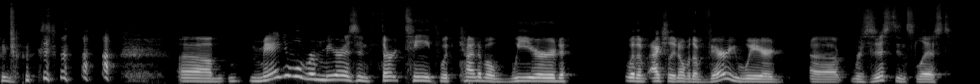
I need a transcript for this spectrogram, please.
um, Manuel Ramirez in thirteenth with kind of a weird, with a, actually no, with a very weird uh, resistance list.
